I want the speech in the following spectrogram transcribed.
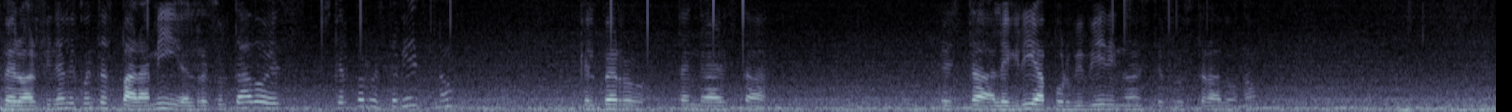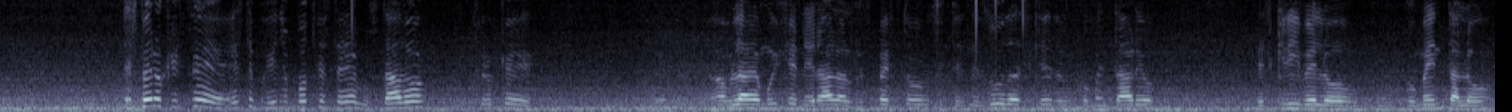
pero al final de cuentas para mí el resultado es pues, que el perro esté bien, ¿no? Que el perro tenga esta esta alegría por vivir y no esté frustrado, ¿no? Espero que este, este pequeño podcast te haya gustado. Creo que habla muy general al respecto. Si tienes dudas, si tienes algún comentario, escríbelo, coméntalo.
